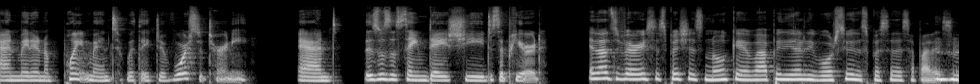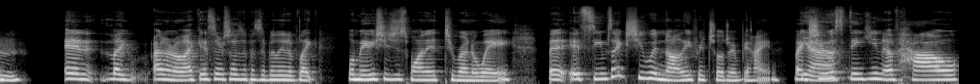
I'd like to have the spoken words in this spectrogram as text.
and made an appointment with a divorce attorney. And this was the same day she disappeared. And that's very suspicious, ¿no? Que va a pedir el divorcio y después se desaparece. Mm-hmm. And like, I don't know, I guess there's also a possibility of like, well, maybe she just wanted to run away. But it seems like she would not leave her children behind. Like yeah. she was thinking of how,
